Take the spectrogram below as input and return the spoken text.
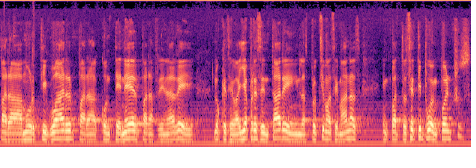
para amortiguar, para contener, para frenar lo que se vaya a presentar en las próximas semanas en cuanto a ese tipo de encuentros.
